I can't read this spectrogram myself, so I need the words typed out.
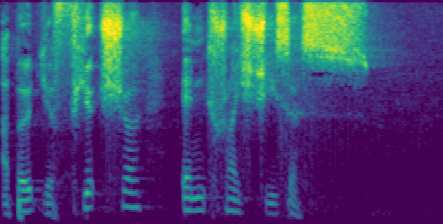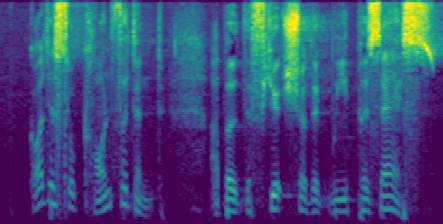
about your future in Christ Jesus? God is so confident about the future that we possess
